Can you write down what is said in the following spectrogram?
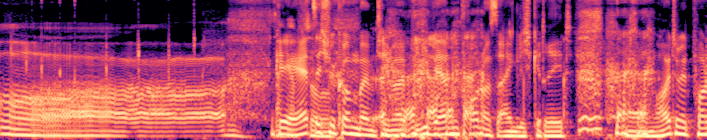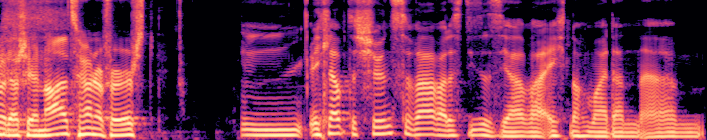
Oh. Okay, herzlich willkommen beim Thema Wie werden Pornos eigentlich gedreht? Ähm, heute mit Pornodarsteller Niles Turner First. Ich glaube, das Schönste war, war das dieses Jahr, war echt nochmal dann ähm,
